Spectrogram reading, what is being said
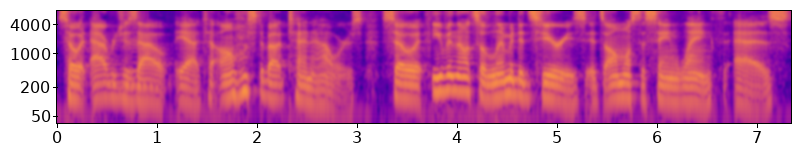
So it averages mm-hmm. out, yeah, to almost about 10 hours. So even though it's a limited series, it's almost the same length as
